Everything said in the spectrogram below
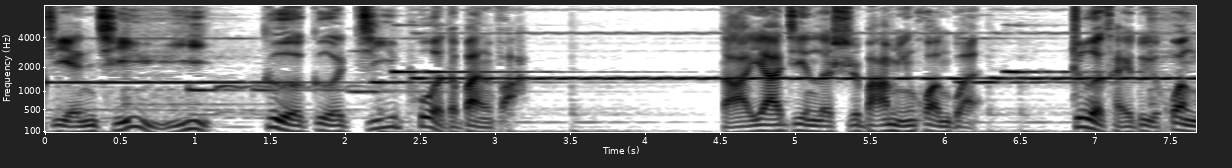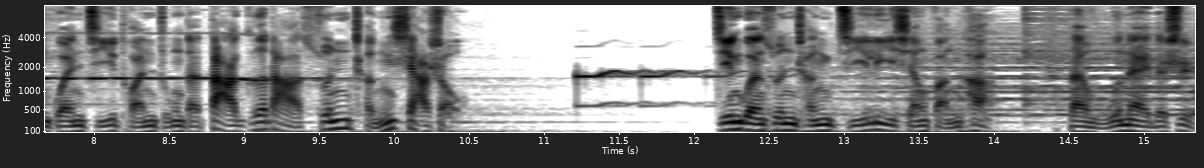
简其羽翼，各个击破的办法，打压进了十八名宦官，这才对宦官集团中的大哥大孙承下手。尽管孙承极力想反抗，但无奈的是，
